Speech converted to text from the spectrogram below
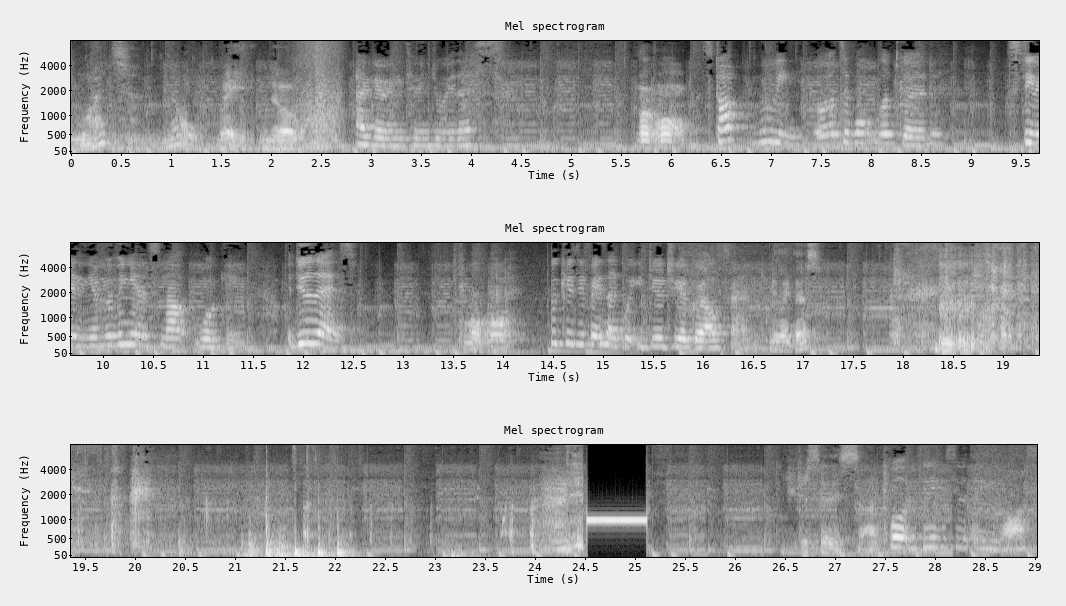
What? No. Wait. No. I'm going to enjoy this. Oh, oh. Stop moving, or else it won't look good. Steven, you're moving it, it's not working. Do this. Oh, oh. Do kissy face like what you do to your girlfriend. You like this? say they suck? Well, didn't you see what they lost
